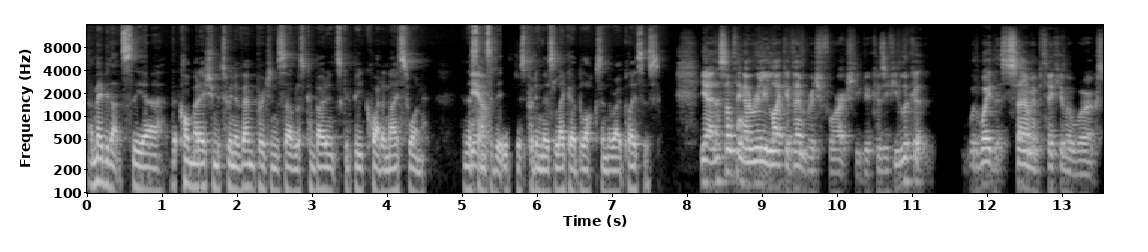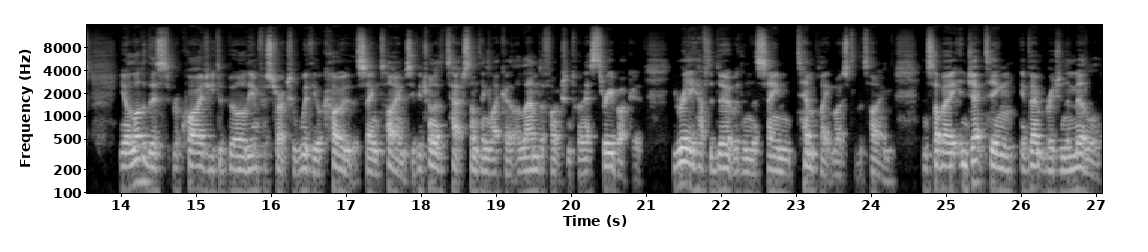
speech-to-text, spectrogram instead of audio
And maybe that's the uh, the combination between EventBridge and serverless components could be quite a nice one, in the yeah. sense that it's just putting those Lego blocks in the right places. Yeah, that's something I really like EventBridge for actually, because if you look at with the way that SAM in particular works, you know, a lot of this requires you to build infrastructure with your code at the same time. So if you're trying to attach something like a, a, Lambda function to an S3 bucket, you really have to do it within the same template most of the time. And so by injecting EventBridge in the middle,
